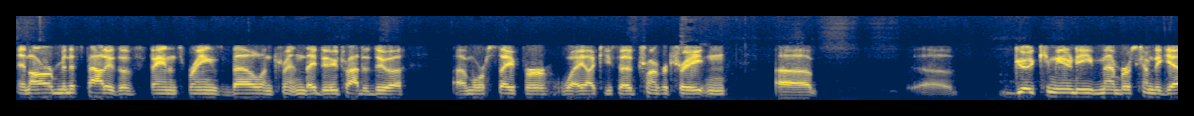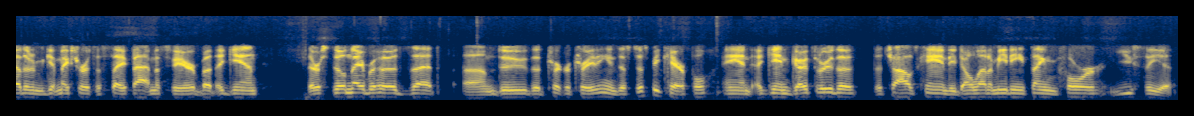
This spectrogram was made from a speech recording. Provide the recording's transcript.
in our municipalities of Fanning Springs, Bell, and Trenton, they do try to do a, a more safer way, like you said, trunk or treat, and uh, uh, good community members come together and get make sure it's a safe atmosphere. But again, there are still neighborhoods that um, do the trick or treating, and just just be careful. And again, go through the the child's candy. Don't let them eat anything before you see it.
